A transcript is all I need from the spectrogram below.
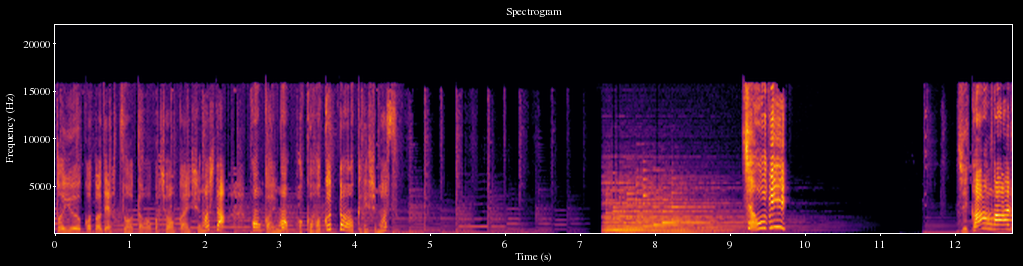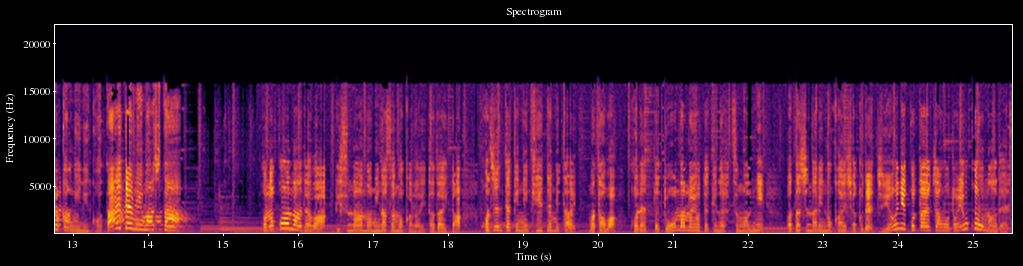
ということでふつおたをご紹介しました。今回もホクホクっとお送りします。時間がある限り答えてみました。このコーナーではリスナーの皆様からいただいた個人的に聞いてみたいまたはこれってどうなのよ的な質問に私なりの解釈で自由に答えちゃおうというコーナーで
